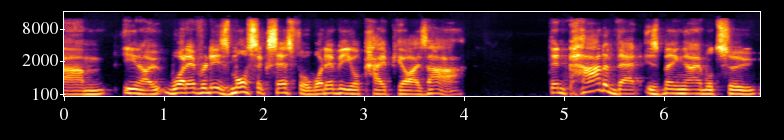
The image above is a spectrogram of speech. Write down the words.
um, you know, whatever it is, more successful, whatever your KPIs are, then part of that is being able to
